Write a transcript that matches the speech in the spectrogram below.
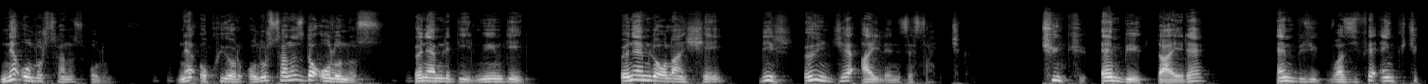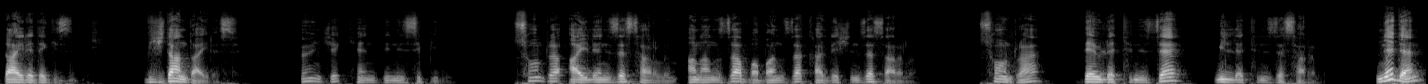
Ne olursanız olunuz. Ne okuyor olursanız da olunuz. Önemli değil, mühim değil. Önemli olan şey bir, önce ailenize sahip çıkın. Çünkü en büyük daire en büyük vazife en küçük dairede gizlidir. Vicdan dairesi. Önce kendinizi bilin. Sonra ailenize sarılın. Ananıza, babanıza, kardeşinize sarılın. Sonra devletinize, milletinize sarılın. Neden?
